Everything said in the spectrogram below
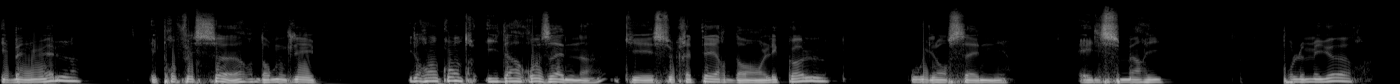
Emmanuel, est professeur d'anglais. Il rencontre Ida Rosen, qui est secrétaire dans l'école où il enseigne, et ils se marient. Pour le meilleur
